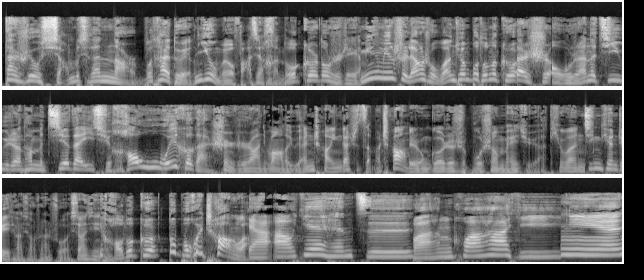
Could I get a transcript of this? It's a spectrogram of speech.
但是又想不起来哪儿不太对了。你有没有发现很多歌都是这样？明明是两首完全不同的歌，但是偶然的机遇让他们接在一起，毫无违和感，甚至让你忘了原唱应该是怎么唱。这种歌真是不胜枚举啊！听完今天这条小传说，相信好多歌都不会唱了。小燕子穿花衣，年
